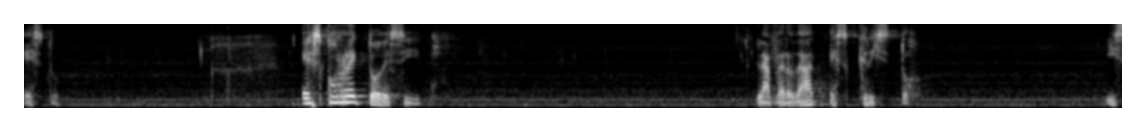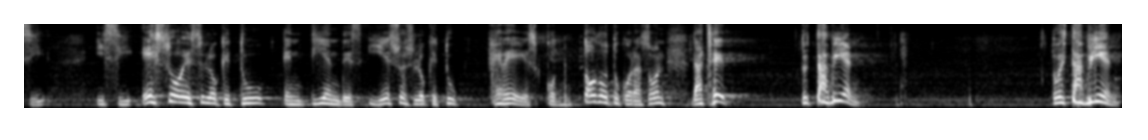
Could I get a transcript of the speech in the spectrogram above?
esto? Es correcto decir, la verdad es Cristo. Y si y si eso es lo que tú entiendes y eso es lo que tú crees con todo tu corazón, that's it. Tú estás bien. Tú estás bien.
